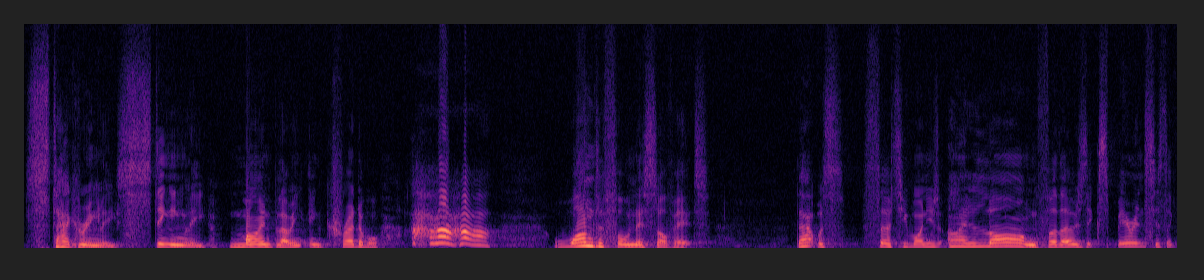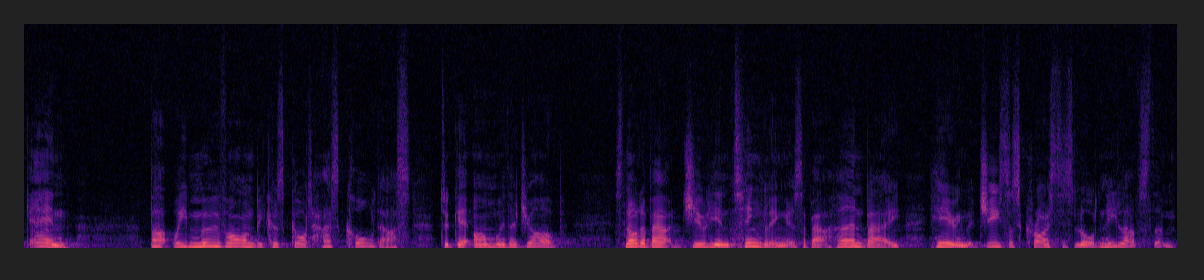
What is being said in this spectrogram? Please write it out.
staggeringly, stingingly, mind blowing, incredible, ah, wonderfulness of it. That was 31 years. I long for those experiences again. But we move on because God has called us to get on with a job. It's not about Julian tingling, it's about Herne Bay hearing that Jesus Christ is Lord and He loves them.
